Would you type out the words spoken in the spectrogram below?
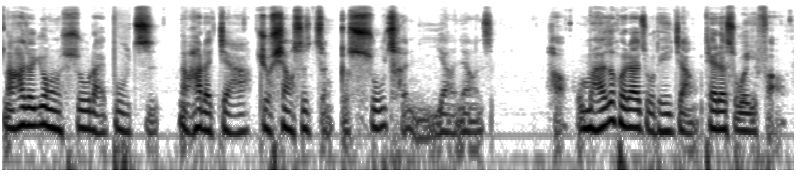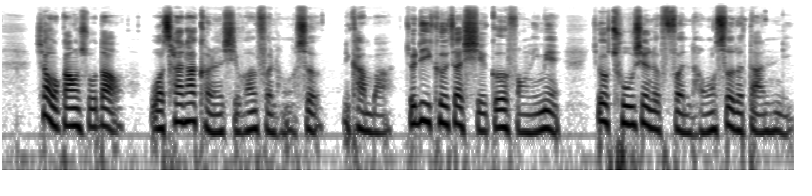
那他就用书来布置，那他的家就像是整个书城一样这样子。好，我们还是回来主题讲 Taylor Swift。像我刚刚说到，我猜他可能喜欢粉红色，你看吧，就立刻在写歌房里面又出现了粉红色的单里。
